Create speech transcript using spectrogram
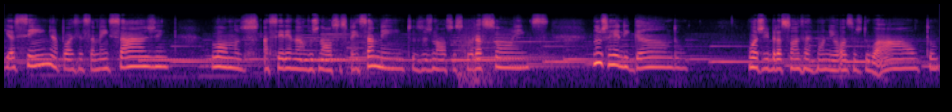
E assim, após essa mensagem, vamos acerenando os nossos pensamentos, os nossos corações, nos religando com as vibrações harmoniosas do alto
